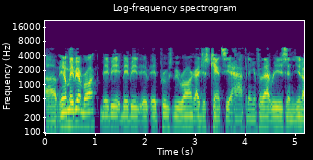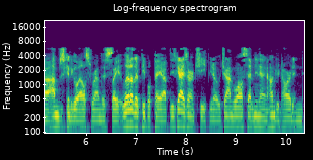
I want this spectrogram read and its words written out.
Uh, you know, maybe I'm wrong. Maybe, maybe it, it proves me wrong. I just can't see it happening. And for that reason, you know, I'm just going to go elsewhere on this slate. Let other people pay up. These guys aren't cheap. You know, John Wall, 7,900, Harden,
